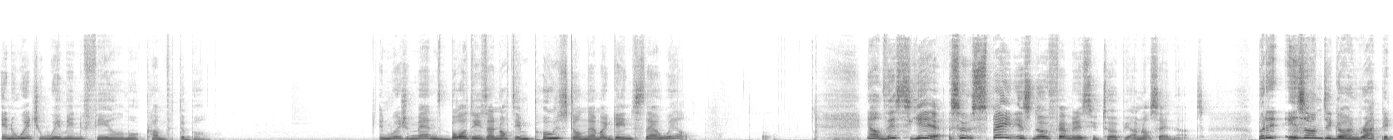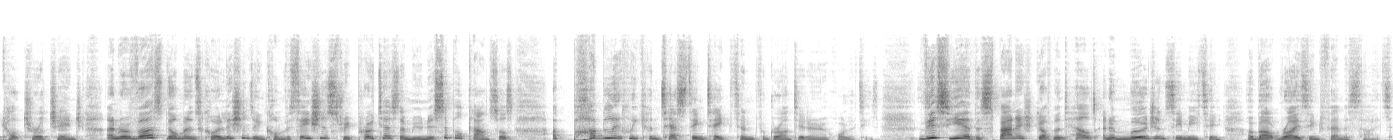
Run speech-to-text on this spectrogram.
in which women feel more comfortable, in which men's bodies are not imposed on them against their will. Now, this year, so Spain is no feminist utopia, I'm not saying that. But it is undergoing rapid cultural change, and reverse dominance coalitions in conversations, street protests, and municipal councils are publicly contesting taken for granted inequalities. This year, the Spanish government held an emergency meeting about rising femicides.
